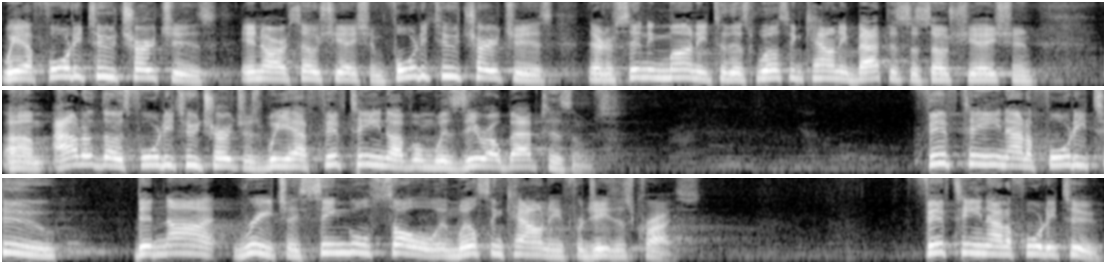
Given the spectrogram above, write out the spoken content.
We have 42 churches in our association, 42 churches that are sending money to this Wilson County Baptist Association. Um, out of those 42 churches, we have 15 of them with zero baptisms. 15 out of 42 did not reach a single soul in Wilson County for Jesus Christ. 15 out of 42.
